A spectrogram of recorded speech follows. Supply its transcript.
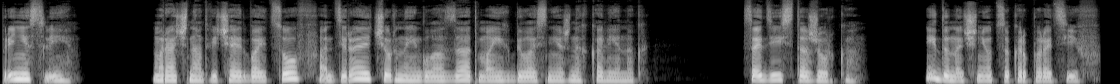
«Принесли», — мрачно отвечает Бойцов, отдирая черные глаза от моих белоснежных коленок. «Садись, стажёрка, и да начнется корпоратив».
